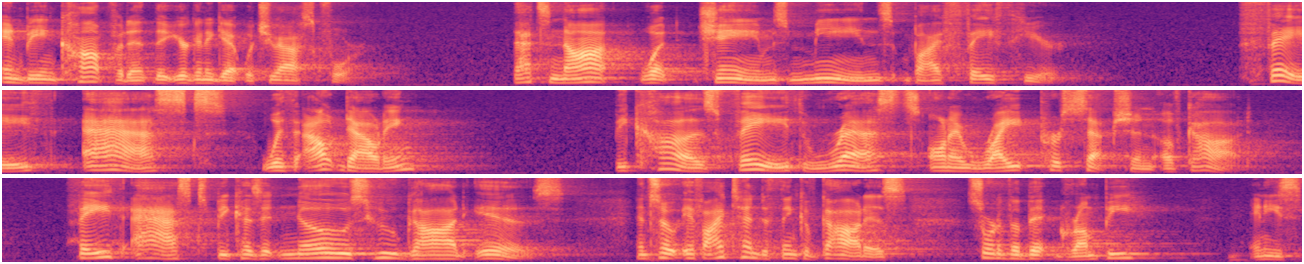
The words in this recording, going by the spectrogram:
and being confident that you're going to get what you ask for. That's not what James means by faith here. Faith asks without doubting because faith rests on a right perception of God. Faith asks because it knows who God is. And so if I tend to think of God as sort of a bit grumpy, and he's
